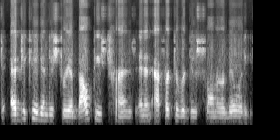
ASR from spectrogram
to educate industry about these trends in an effort to reduce vulnerabilities.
